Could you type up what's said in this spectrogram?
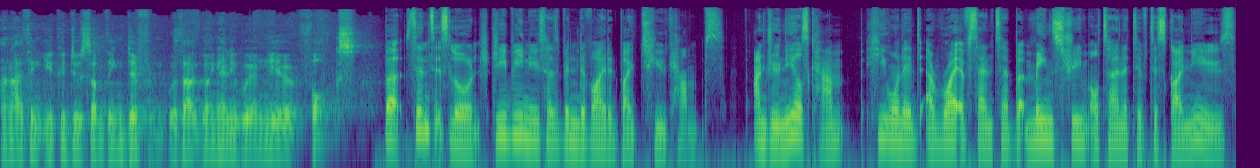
and I think you could do something different without going anywhere near Fox. But since its launch, GB News has been divided by two camps. Andrew Neil's camp, he wanted a right of centre but mainstream alternative to Sky News,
